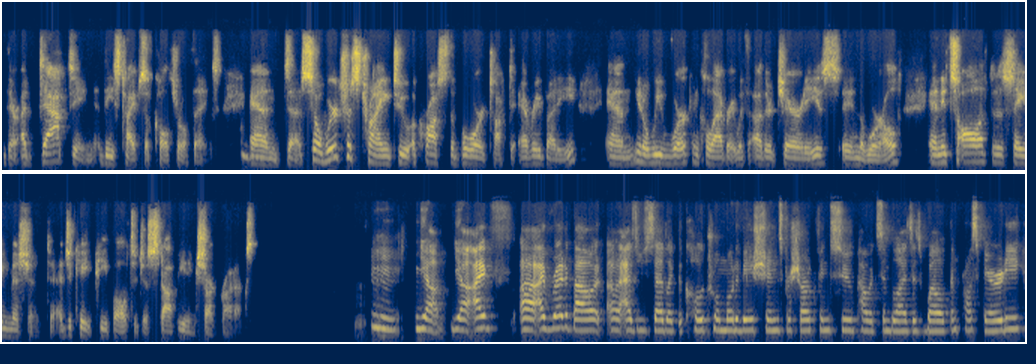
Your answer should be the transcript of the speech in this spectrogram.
they're adapting these types of cultural things mm-hmm. and uh, so we're just trying to across the board talk to everybody and you know we work and collaborate with other charities in the world and it's all after the same mission to educate people to just stop eating shark products mm-hmm. yeah yeah i've uh, i've read about uh, as you said like the cultural motivations for shark fin soup how it symbolizes wealth and prosperity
